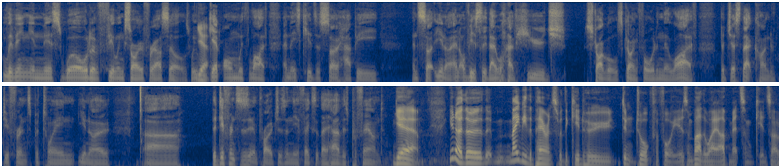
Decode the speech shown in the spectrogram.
living in this world of feeling sorry for ourselves. We Yeah. will get on with life. And these kids are so happy and so you know and obviously they will have huge struggles going forward in their life but just that kind of difference between you know uh, the differences in approaches and the effects that they have is profound Yeah, you know the, the maybe the parents with the kid who didn't talk for four years. And by the way, I've met some kids. I,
